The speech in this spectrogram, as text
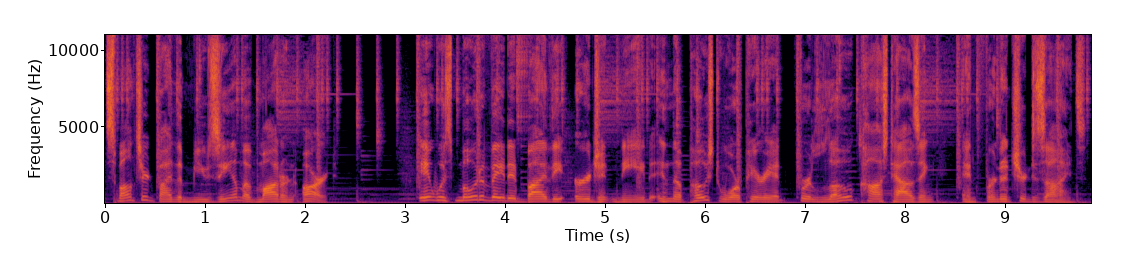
sponsored by the Museum of Modern Art. It was motivated by the urgent need in the post war period for low cost housing and furniture designs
